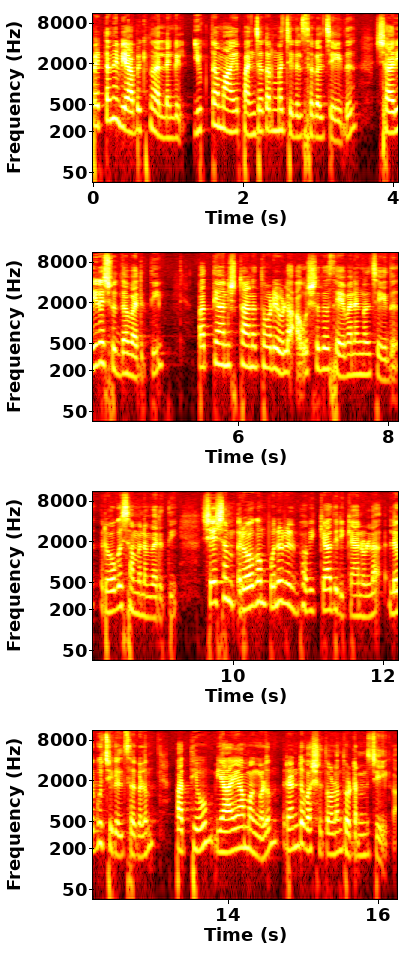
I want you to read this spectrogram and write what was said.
പെട്ടെന്ന് വ്യാപിക്കുന്നതല്ലെങ്കിൽ യുക്തമായ പഞ്ചകർമ്മ ചികിത്സകൾ ചെയ്ത് ശരീരശുദ്ധ വരുത്തി പത്യാനുഷ്ഠാനത്തോടെയുള്ള ഔഷധ സേവനങ്ങൾ ചെയ്ത് രോഗശമനം വരുത്തി. ശേഷം രോഗം പുനരുത്ഭവിക്കാതിരിക്കാനുള്ള ലഘു ചികിത്സകളും പഥ്യവും വ്യായാമങ്ങളും രണ്ട് വർഷത്തോളം തുടർന്ന് ചെയ്യുക.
